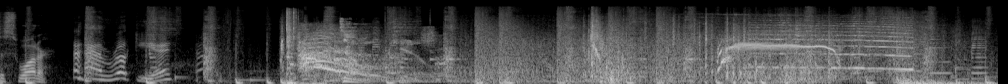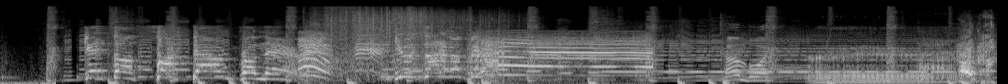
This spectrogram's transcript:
a swatter? Rookie, eh? Double kill. Get the fuck down from there! You son of a bitch! Come, boy.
